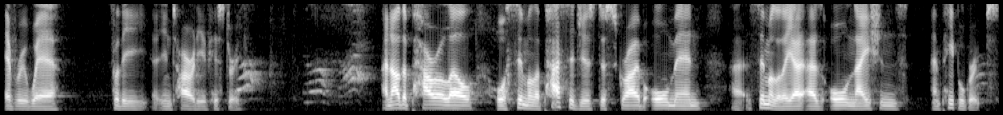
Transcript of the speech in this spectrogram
everywhere for the entirety of history. And other parallel or similar passages describe all men uh, similarly as all nations and people groups.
